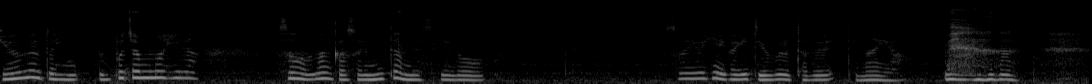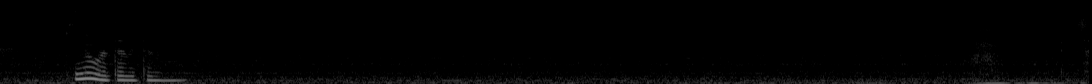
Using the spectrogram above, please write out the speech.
ヨーグルト日うんぽちゃむの日だ。そうなんかそれ見たんですけどそういう日に限ってヨーグルト食べれてないや。昨日は食べたのにさ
